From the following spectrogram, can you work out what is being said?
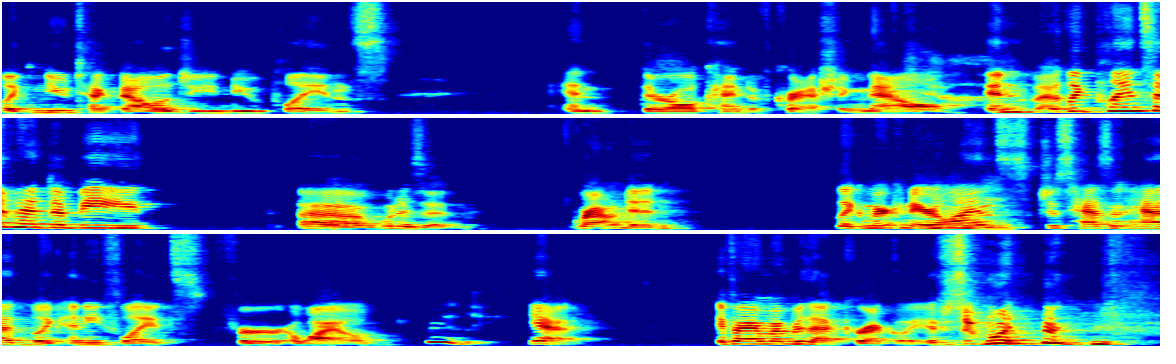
like new technology, new planes, and they're all kind of crashing now. Yeah. And uh, like planes have had to be, uh, what is it, grounded. Like American Airlines mm. just hasn't had like any flights for a while. Really? Yeah. If I remember that correctly. If someone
